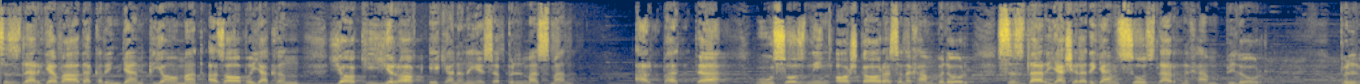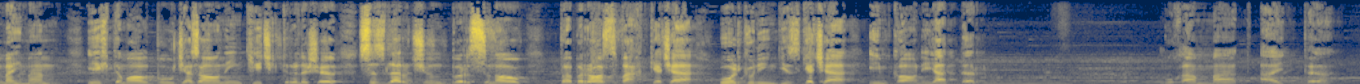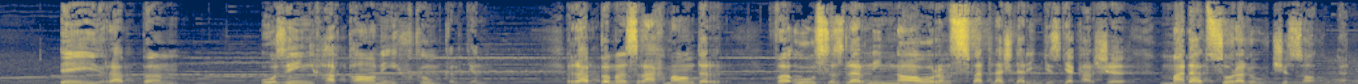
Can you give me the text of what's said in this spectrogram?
Sizlarga va'da qilingan qiyomat azobi yaqin yoki yiroq ekanini esa bilmasman. Albatta u so'zning oshkorasini ham bilur sizlar yashiradigan so'zlarni ham bilur. Bilmayman ehtimol bu jazoning kechiktirilishi sizlar uchun bir sinov va biroz vaqtgacha o'lguningizgacha imkoniyatdir. Muhammad aytdi ey rabbim o'zing haqqoniy hukm qilgin. Rabbimiz rahmondir va u sizlarning noo'rin sifatlashlaringizga qarshi madad so'raluvchi zotdir.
